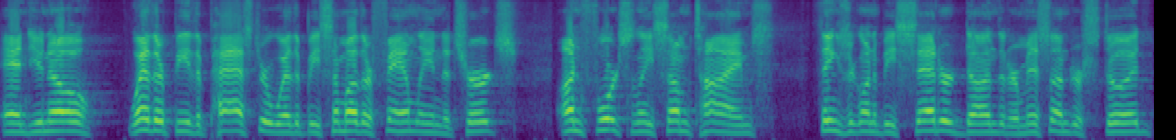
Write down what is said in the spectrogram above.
And you know, whether it be the pastor, whether it be some other family in the church, unfortunately, sometimes things are going to be said or done that are misunderstood,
